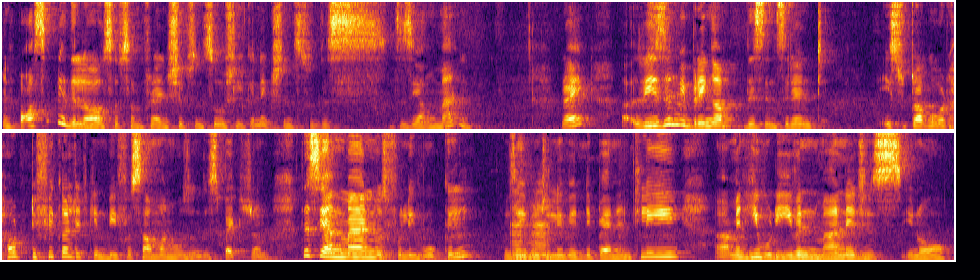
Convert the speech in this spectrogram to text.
and possibly the loss of some friendships and social connections to this, this young man right reason we bring up this incident is to talk about how difficult it can be for someone who's on the spectrum. This young man was fully vocal was able to live independently. I mean he would even manage his you know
